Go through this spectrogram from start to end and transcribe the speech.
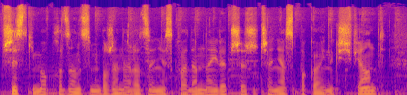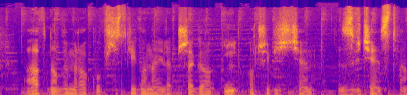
Wszystkim obchodzącym Boże Narodzenie składam najlepsze życzenia spokojnych świąt, a w nowym roku wszystkiego najlepszego i oczywiście zwycięstwa.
